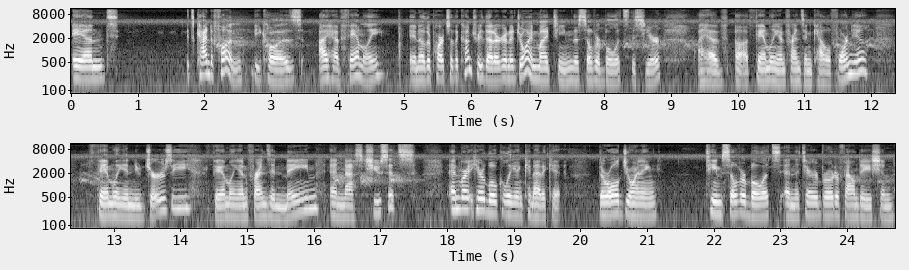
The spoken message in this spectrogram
and it's kind of fun because I have family in other parts of the country that are going to join my team, the Silver Bullets, this year. I have uh, family and friends in California, family in New Jersey, family and friends in Maine and Massachusetts, and right here locally in Connecticut. They're all joining Team Silver Bullets and the Terri Brodeur Foundation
